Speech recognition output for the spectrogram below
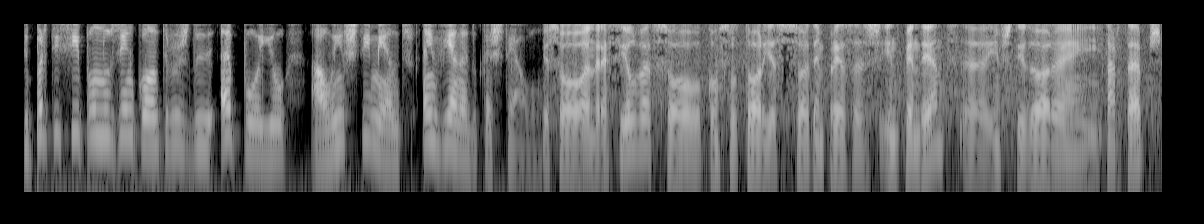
que participam nos encontros de apoio ao investimento em Viana do Castelo. Eu sou André Silva, sou consultor e assessor de empresas independente, eh, investidor em startups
